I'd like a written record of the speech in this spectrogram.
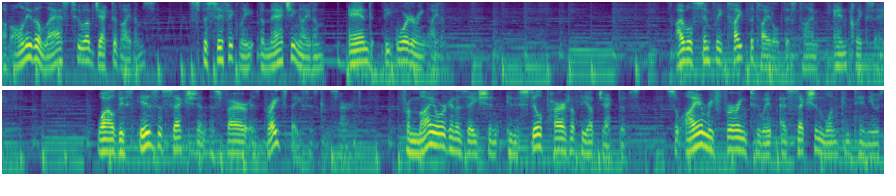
of only the last two objective items, specifically the matching item and the ordering item. I will simply type the title this time and click Save. While this is a section as far as Brightspace is concerned, from my organization it is still part of the objectives, so I am referring to it as Section 1 continued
